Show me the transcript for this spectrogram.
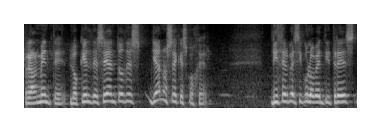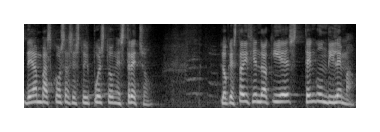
realmente lo que Él desea, entonces ya no sé qué escoger. Dice el versículo 23, de ambas cosas estoy puesto en estrecho. Lo que está diciendo aquí es, tengo un dilema.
